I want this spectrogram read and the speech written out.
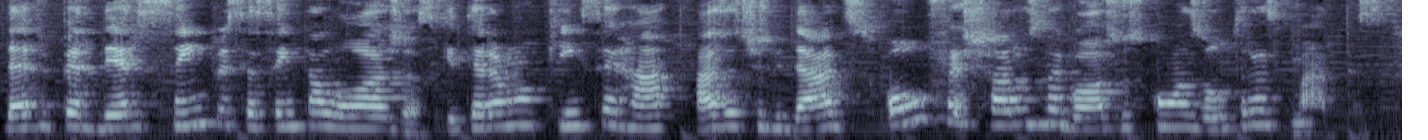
deve perder 160 lojas, que terão que encerrar as atividades ou fechar os negócios com as outras marcas.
